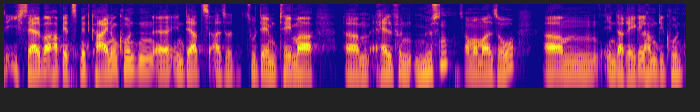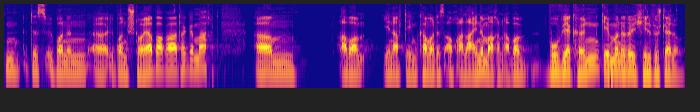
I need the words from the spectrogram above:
ich selber habe jetzt mit keinem Kunden äh, in der, also zu dem Thema ähm, helfen müssen, sagen wir mal so. Ähm, in der Regel haben die Kunden das über einen, äh, über einen Steuerberater gemacht. Ähm, aber je nachdem kann man das auch alleine machen. Aber wo wir können, geben wir natürlich Hilfestellung.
